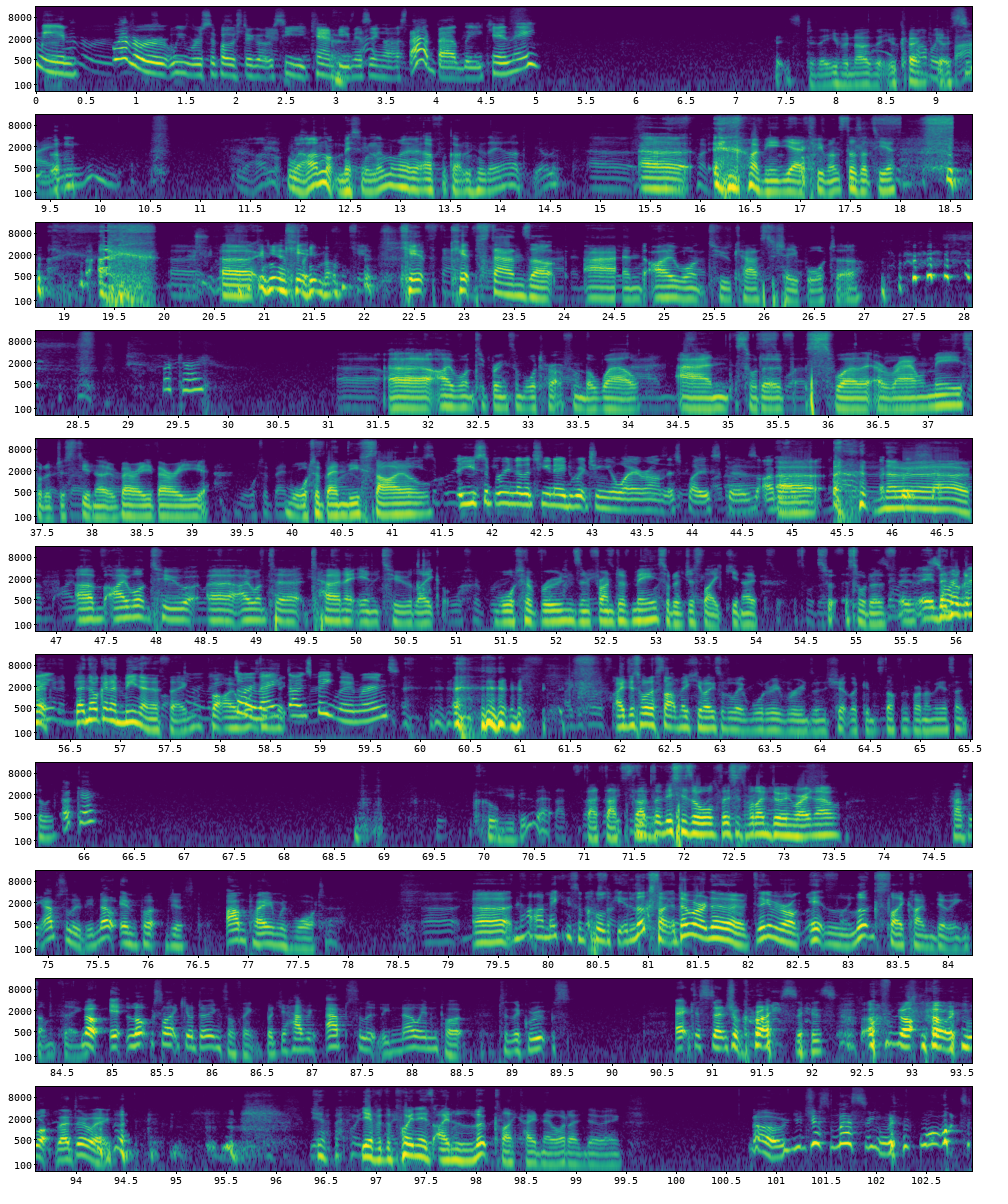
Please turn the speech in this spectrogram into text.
I mean, whoever we were supposed to go see can't be missing us that badly, can they? It's- Do they even know that you're going to Probably go see them? fine. Well, I'm not missing them. I, I've forgotten who they are, to be honest. Uh, I mean, yeah, three months does up to you. uh, Been here Kip. Kip, Kip stands up, and I want to cast Shape Water. Okay. Uh, I want to bring some water up from the well and sort of swirl it around me, sort of just you know, very, very water bendy style. Are you Sabrina the Teenage Witching your way around this place? Because I don't. Uh, no, no, no, no. Um, I want to, uh, I want to turn it into like water runes in front of me, sort of just like you know, so, sort of. They're Sorry, not gonna, mate. they're not gonna mean anything, but I Sorry, want to mate. make- Don't speak moon runes. I just want to start making like sort of like watery runes and shit looking stuff in front of me, essentially. Okay. Cool. You do that. That's that's, that's, this is all. This is what I'm doing right now. Having absolutely no input, just I'm playing with water. Uh, no, I'm making some cool looking. It looks like. Don't worry, no, no, no, don't get me wrong. It looks like I'm doing something. No, it looks like you're doing something, but you're having absolutely no input to the group's existential crisis of not knowing what they're doing. Yeah, yeah, but the point is, I look like I know what I'm doing. No, you're just messing with what?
